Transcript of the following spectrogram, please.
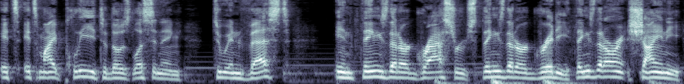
it's it's my plea to those listening to invest in things that are grassroots, things that are gritty, things that aren't shiny.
